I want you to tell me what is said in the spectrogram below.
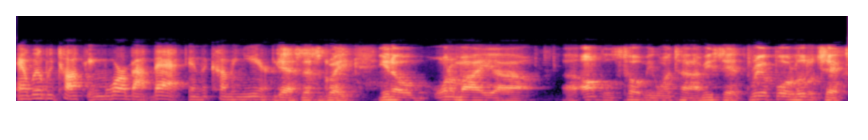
And we'll be talking more about that in the coming year. Yes, that's great. You know, one of my uh, uh, uncles told me one time, he said, three or four little checks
